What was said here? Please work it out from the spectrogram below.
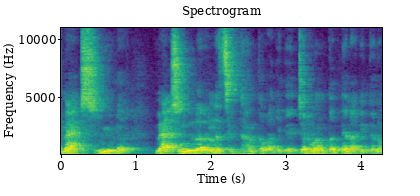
Max Muller. Max ಮ್ಯೂಲರ್ನ ಸಿದ್ಧಾಂತವಾಗಿದೆ ಜರ್ಮನ್ ತಜ್ಞನಾಗಿದ್ದನು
